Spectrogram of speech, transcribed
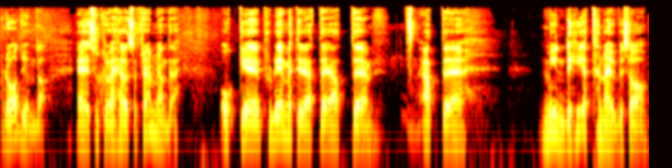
radium då. Eh, som skulle vara hälsofrämjande. Och eh, problemet är att, eh, att, eh, att eh, myndigheterna i USA,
